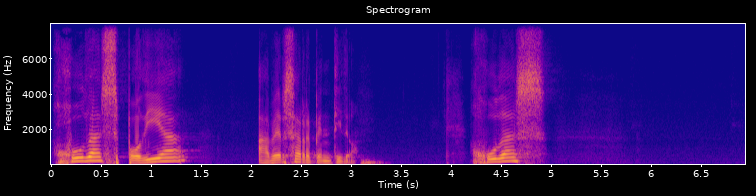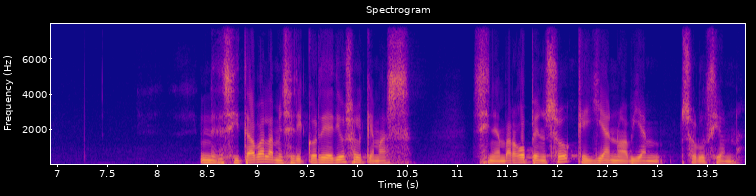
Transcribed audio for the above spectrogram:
Judas podía haberse arrepentido. Judas necesitaba la misericordia de Dios al que más. Sin embargo, pensó que ya no había solución.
